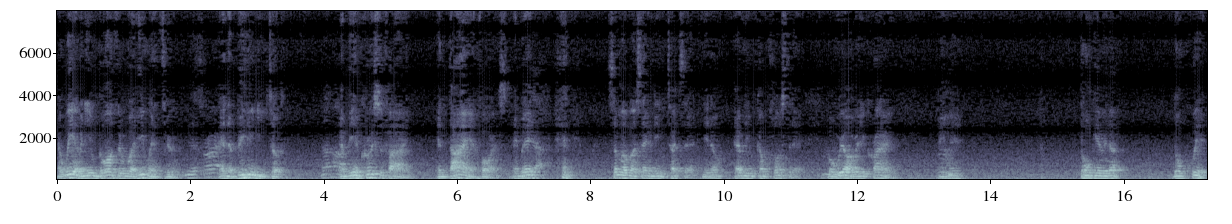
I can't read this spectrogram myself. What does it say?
And we haven't even gone through what he went through That's right. and the beating he took Uh-huh. and being crucified and dying for us. Amen. Yeah. Some of us haven't even touched that, you know, haven't even come close to that. But we're already crying. Amen. Don't give it up. Don't quit.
